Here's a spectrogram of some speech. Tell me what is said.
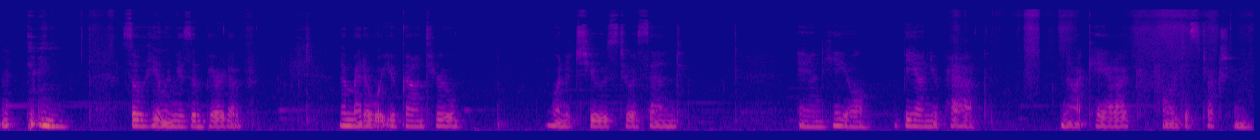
so healing is imperative. No matter what you've gone through, you want to choose to ascend and heal. Be on your path, not chaotic or destruction.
